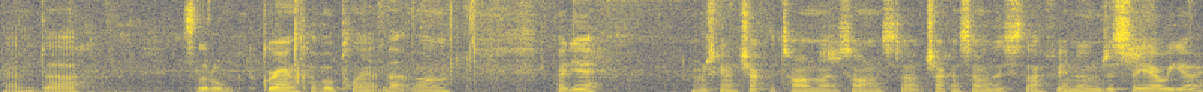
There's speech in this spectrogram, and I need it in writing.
And uh, it's a little ground cover plant, that one. But yeah, I'm just going to chuck the time lapse on and start chucking some of this stuff in and just see how we go.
